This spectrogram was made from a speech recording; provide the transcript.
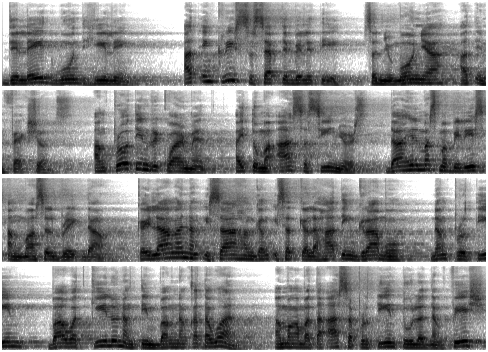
delayed wound healing, at increased susceptibility sa pneumonia at infections. Ang protein requirement ay tumaas sa seniors dahil mas mabilis ang muscle breakdown. Kailangan ng isa hanggang isa't kalahating gramo ng protein bawat kilo ng timbang ng katawan. Ang mga mataas sa protein tulad ng fish,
